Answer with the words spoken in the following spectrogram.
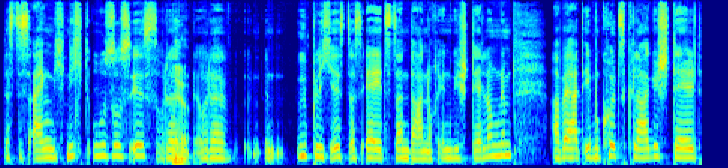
dass das eigentlich nicht Usus ist oder, ja. oder üblich ist, dass er jetzt dann da noch irgendwie Stellung nimmt. Aber er hat eben kurz klargestellt,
